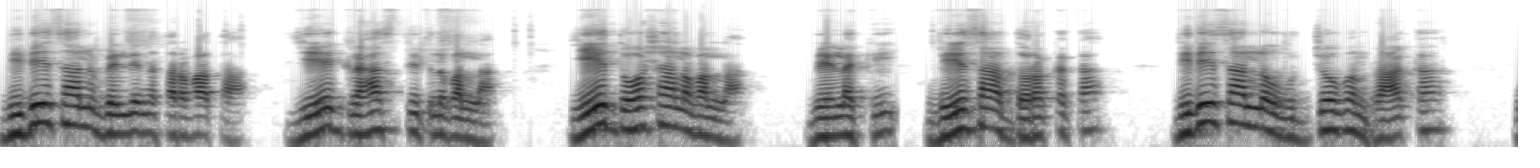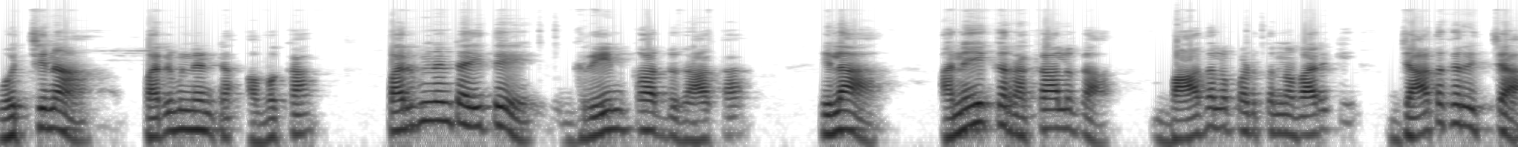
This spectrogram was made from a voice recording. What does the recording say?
విదేశాలు వెళ్ళిన తర్వాత ఏ గ్రహస్థితుల వల్ల ఏ దోషాల వల్ల వీళ్ళకి వీసా దొరకక విదేశాల్లో ఉద్యోగం రాక వచ్చిన పర్మనెంట్ అవ్వక పర్మనెంట్ అయితే గ్రీన్ కార్డు రాక ఇలా అనేక రకాలుగా బాధలు పడుతున్న వారికి జాతకరీత్యా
